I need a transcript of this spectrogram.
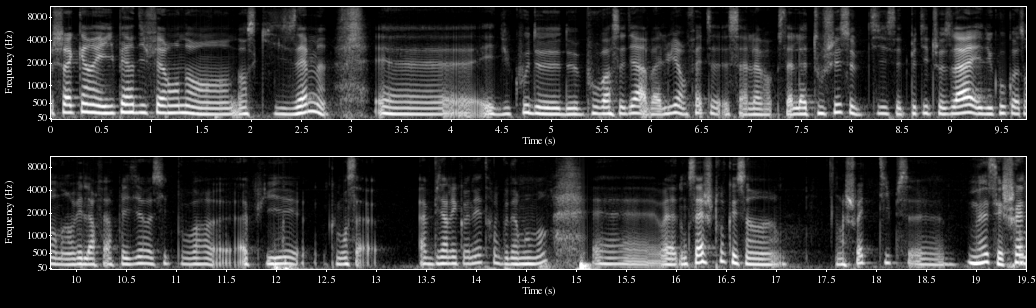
chacun est hyper différent dans, dans ce qu'ils aiment. Euh, et du coup, de, pouvoir se dire, ah bah lui, en fait, ça l'a touché, ce petit, cette petite chose-là. Et du coup, quand on a envie de leur faire plaisir aussi, de pouvoir euh, appuyer, on commence à, bien les connaître au bout d'un moment. Euh, voilà, donc ça, je trouve que c'est un un chouette tips. Euh, ouais, c'est chouette.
